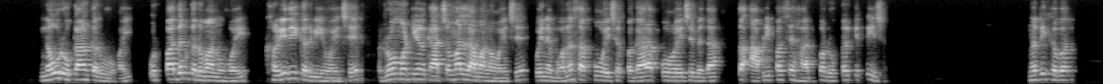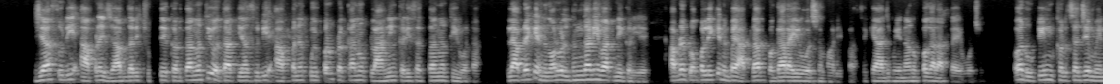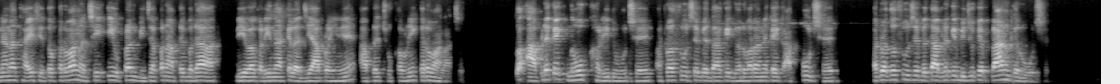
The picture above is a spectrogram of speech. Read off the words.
નવું રોકાણ કરવું હોય, ઉત્પાદન કરવાનું હોય, ખરીદી કરવી હોય છે રો મટીરિયલ કાચો માલ લાવવાનો હોય છે, કોઈને બોનસ આપવું હોય છે, પગાર આપવો હોય છે બધા, તો આપણી પાસે હાથ પર રોકડ કેટલી છે? નથી ખબર. જ્યાં સુધી આપણે જવાબદારી ચૂકતે કરતા નથી હોતા, ત્યાં સુધી આપણને કોઈ પણ પ્રકારનું પ્લાનિંગ કરી શકતા નથી હોતા. એટલે આપણે કે નોર્મલ ધંધાની વાત નહીં કરીએ. આપણે પ્રોપરલી કે ભાઈ આટલા પગાર આવ્યો છે મારી પાસે, કે આજ મહિનાનો પગાર આટલા આવ્યો છે. રૂટીન ખર્ચા જે મહિનાના થાય છે તો કરવાના છે, એ ઉપરાંત બીજા પણ આપણે બધા દેવા કરી નાખેલા જે આપણે આપણે ચૂકવણી કરવાના છે. તો આપણે કંઈક નવું ખરીદવું છે, અથવા શું છે બેટા કે ઘરવાળાને કંઈક આપવું છે, અથવા તો શું છે બધા આપણે કંઈક બીજું કંઈ પ્લાન કરવું છે.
